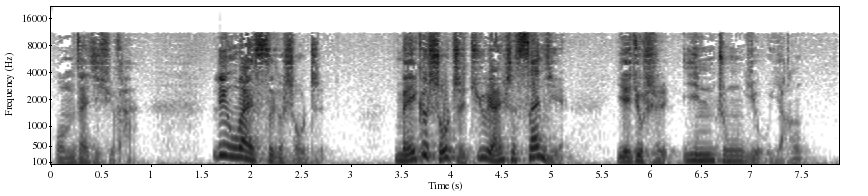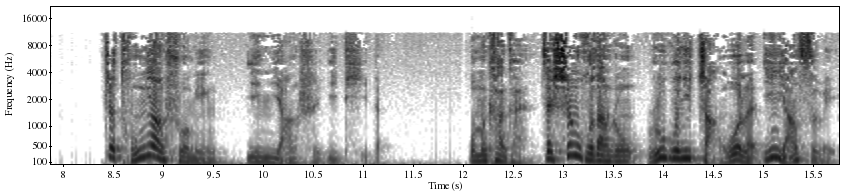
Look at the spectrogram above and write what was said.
我们再继续看，另外四个手指，每个手指居然是三节，也就是阴中有阳。这同样说明阴阳是一体的。我们看看，在生活当中，如果你掌握了阴阳思维，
